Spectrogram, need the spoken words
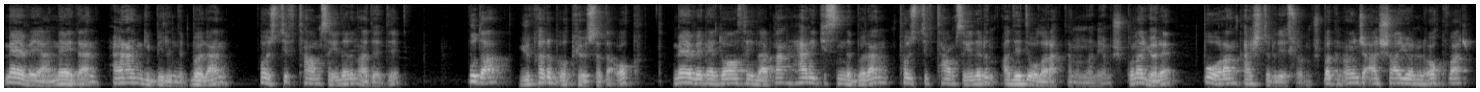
M veya N'den herhangi birini bölen pozitif tam sayıların adedi. Bu da yukarı bakıyorsa da ok M ve N doğal sayılardan her ikisini de bölen pozitif tam sayıların adedi olarak tanımlanıyormuş. Buna göre bu oran kaçtır diye sormuş. Bakın önce aşağı yönlü ok var.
